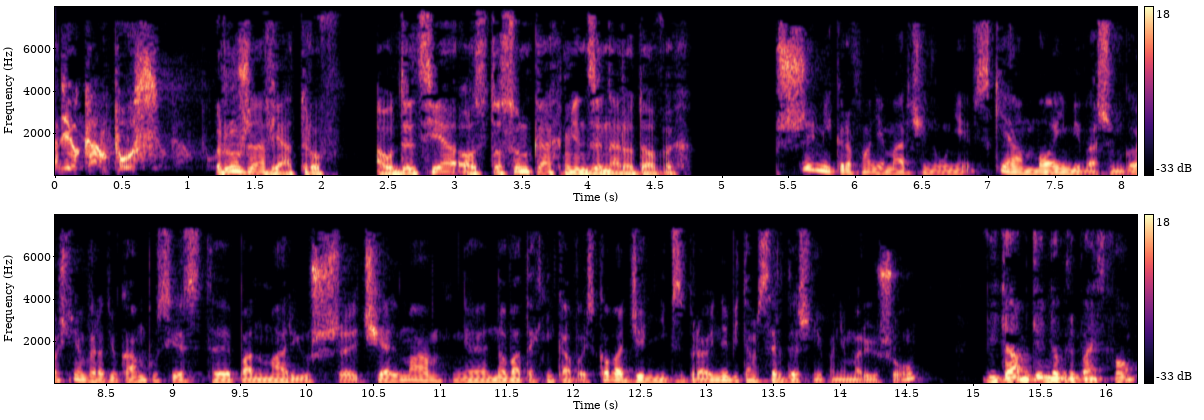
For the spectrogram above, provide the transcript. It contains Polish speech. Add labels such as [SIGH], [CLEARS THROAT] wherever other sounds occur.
Radio Campus. Róża Wiatrów. Audycja o stosunkach międzynarodowych. Przy mikrofonie Marcin Uniewski, a moim i waszym gościem w Radio Campus jest pan Mariusz Cielma, Nowa Technika Wojskowa, Dziennik Zbrojny. Witam serdecznie panie Mariuszu. Witam, dzień dobry państwu.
